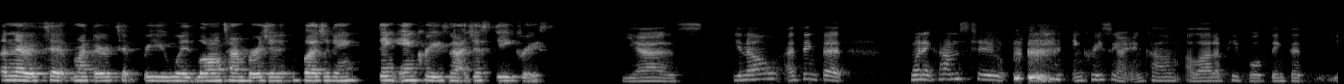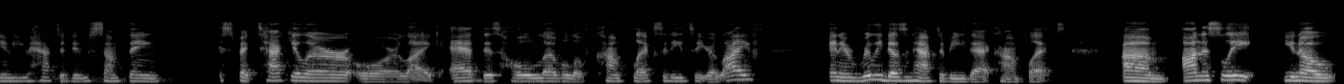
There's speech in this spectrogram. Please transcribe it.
another tip my third tip for you with long-term budget, budgeting. Think increase not just decrease. Yes. You know, I think that when it comes to increasing our income, a lot of people think that you know you have to do something spectacular or like add this whole level of complexity to your life and it really doesn't have to be that complex um honestly you know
